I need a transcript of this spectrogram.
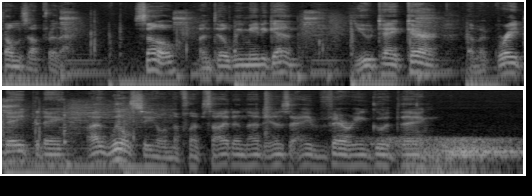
Thumbs up for that. So, until we meet again, you take care. Have a great day today. I will see you on the flip side, and that is a very good thing.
